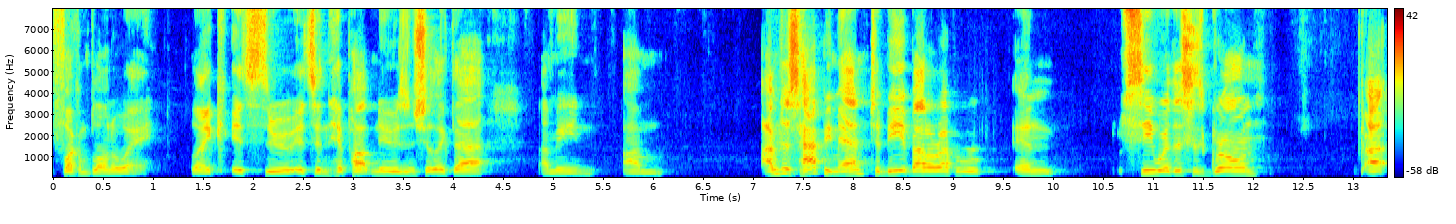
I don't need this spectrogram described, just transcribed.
Fucking blown away. Like it's through it's in hip hop news and shit like that. I mean, I'm I'm just happy, man, to be a battle rapper and see where this has grown. I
